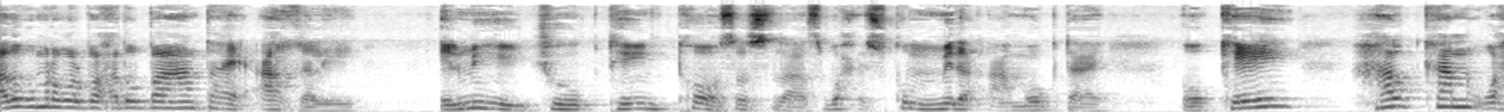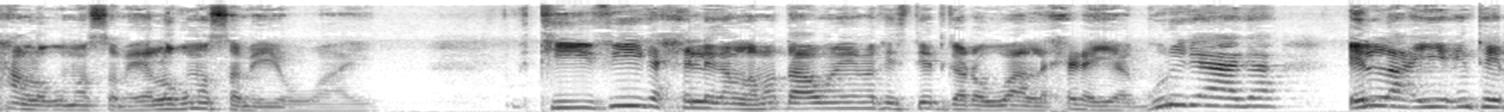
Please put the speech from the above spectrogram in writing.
adigu mar walba waxaad u baahan tahay aqli ilmihii joogtayn toosa sidaas wax isku mida ah moogtahay. Okay halkan waxaan laguma sameeyo laguma sameeyo waaye tv-ga xilligan lama daawanayo markay sideed gaadho waa la xidhayaa gurigaaga ilaa iyo intay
